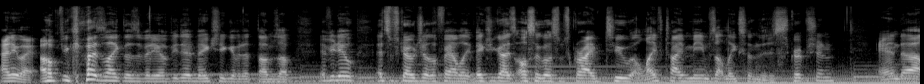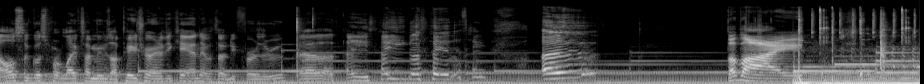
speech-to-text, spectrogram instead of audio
Anyway, I hope you guys like this video. If you did, make sure you give it a thumbs up. If you do, and subscribe to the family. Make sure you guys also go subscribe to Lifetime Memes. That links in the description. And uh, also go support Lifetime Memes on Patreon if you can. And without any further ado, uh, uh, bye-bye.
